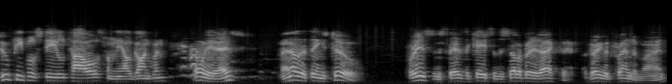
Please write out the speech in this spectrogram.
Do people steal towels from the Algonquin? Oh, yes. And other things, too. For instance, there's the case of the celebrated actor, a very good friend of mine.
